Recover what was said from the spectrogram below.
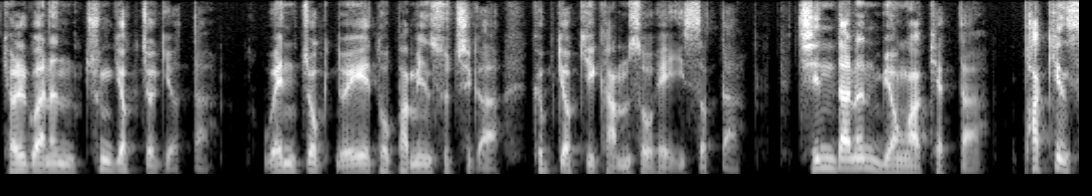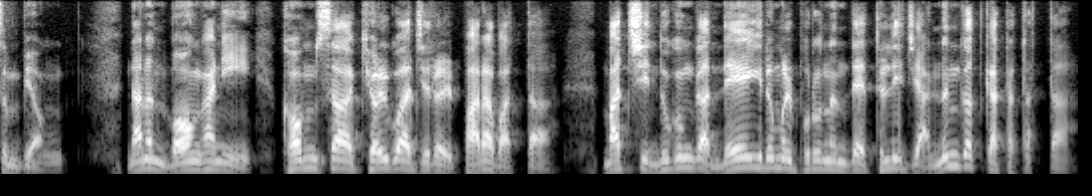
결과는 충격적이었다. 왼쪽 뇌의 도파민 수치가 급격히 감소해 있었다. 진단은 명확했다. 파킨슨병. 나는 멍하니 검사 결과지를 바라봤다. 마치 누군가 내 이름을 부르는데 들리지 않는 것 같았다.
